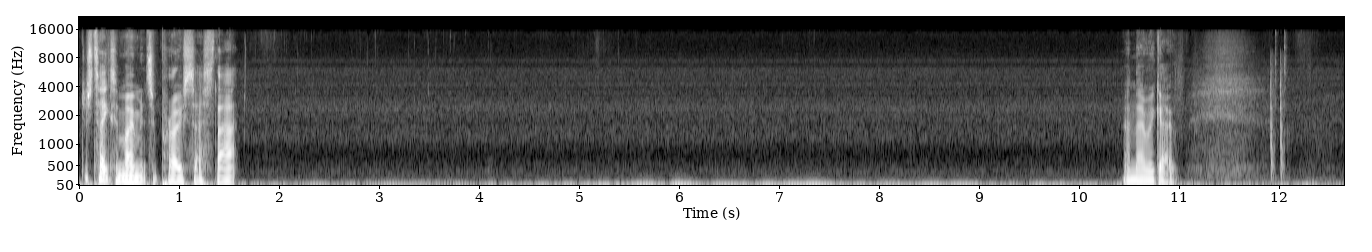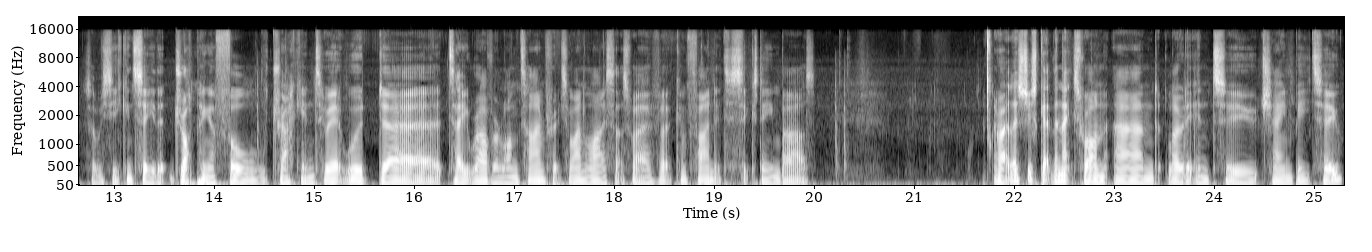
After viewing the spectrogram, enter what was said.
Just takes a moment to process that. There we go. So obviously you can see that dropping a full track into it would uh, take rather a long time for it to analyse. That's why I've uh, confined it to 16 bars. All right, let's just get the next one and load it into chain B2.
